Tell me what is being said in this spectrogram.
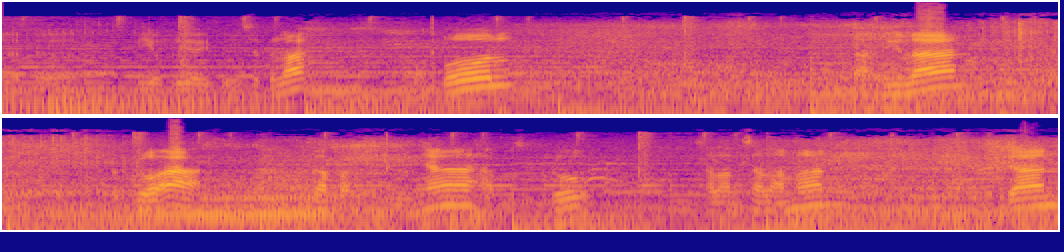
ke beliau-beliau itu. Setelah kumpul tahlilan. Berdoa. Berapa tentunya habis itu salam salaman dan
